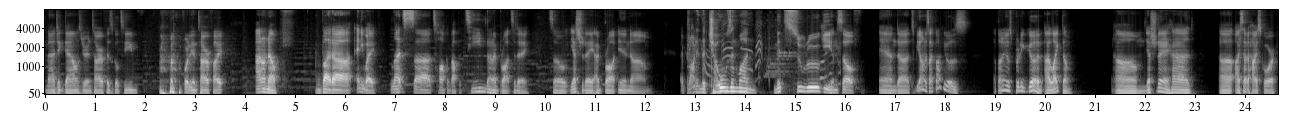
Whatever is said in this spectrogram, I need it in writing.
magic downs your entire physical team for the entire fight. I don't know, but uh, anyway, let's uh, talk about the team that I brought today. So yesterday I brought in um, I brought in the chosen one. Mitsurugi himself. And uh, to be honest, I thought he was I thought he was pretty good. I liked him. Um, yesterday I had uh, I set a high score,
